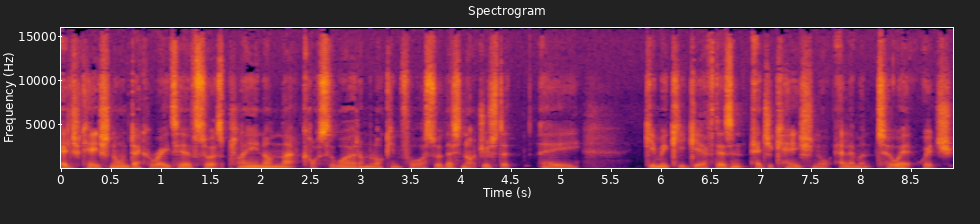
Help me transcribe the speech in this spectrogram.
Educational and decorative. So it's playing on that. What's the word I'm looking for? So there's not just a, a gimmicky gift. There's an educational element to it, which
